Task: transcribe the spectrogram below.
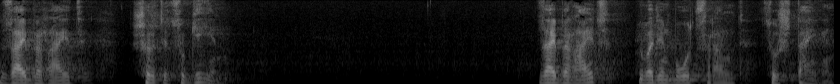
sei bereit, Schritte zu gehen. Sei bereit, über den Bootsrand zu steigen.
